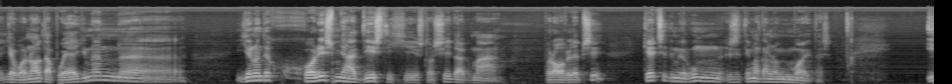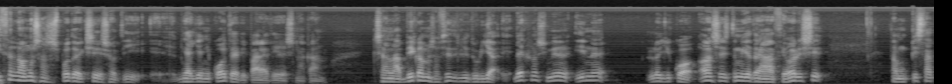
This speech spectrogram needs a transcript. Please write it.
γεγονότα που έγιναν ε, γίνονται χωρίς μια αντίστοιχη στο Σύνταγμα πρόβλεψη και έτσι δημιουργούν ζητήματα νομιμότητας. Ήθελα όμως να σας πω το εξής, ότι μια γενικότερη παρατήρηση να κάνω. Ξαναμπήκαμε σε αυτή τη λειτουργία. Μέχρι ένα σημείο είναι λογικό. Όταν συζητούμε για την αναθεώρηση, θα μου πεις θα,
